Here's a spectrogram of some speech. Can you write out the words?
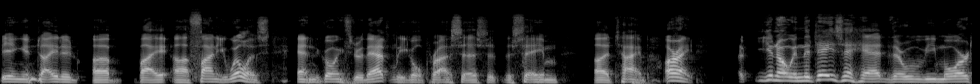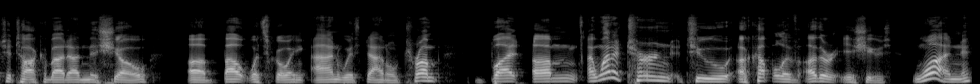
being indicted uh, by uh, Fani Willis and going through that legal process at the same uh, time. All right, you know, in the days ahead, there will be more to talk about on this show about what's going on with Donald Trump. But um, I want to turn to a couple of other issues. One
